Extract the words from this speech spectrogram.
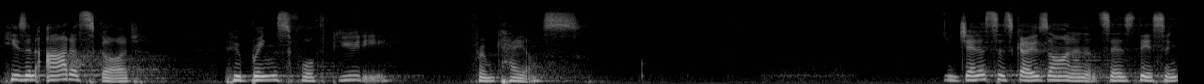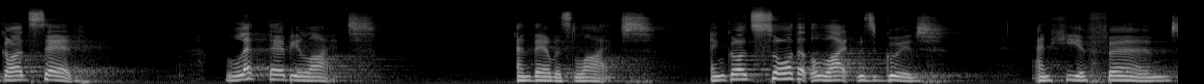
He's an artist God who brings forth beauty from chaos. Genesis goes on and it says this And God said, Let there be light. And there was light. And God saw that the light was good, and He affirmed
